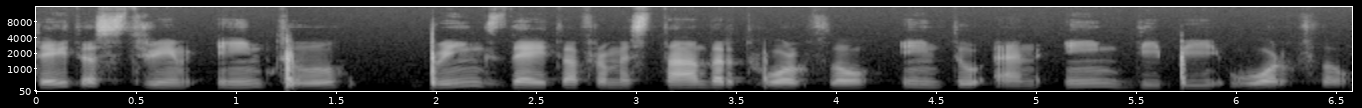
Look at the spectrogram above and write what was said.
Data Stream into brings data from a standard workflow into an InDB workflow.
